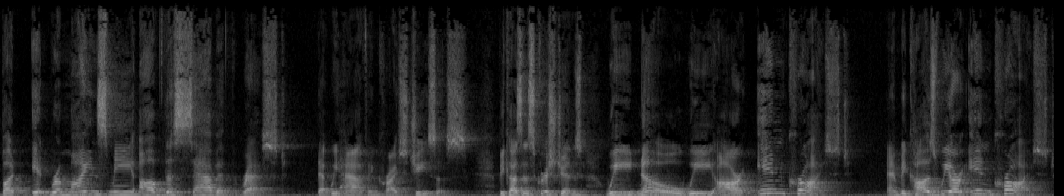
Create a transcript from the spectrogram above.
but it reminds me of the Sabbath rest that we have in Christ Jesus. Because as Christians, we know we are in Christ. And because we are in Christ,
